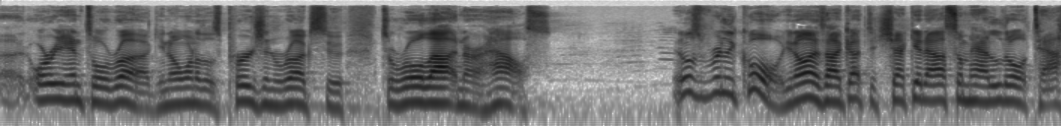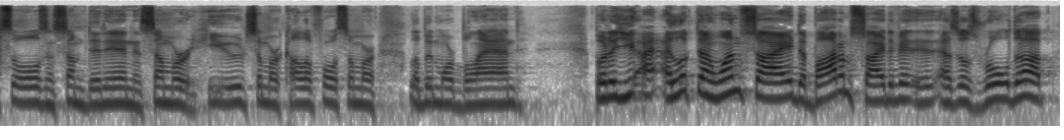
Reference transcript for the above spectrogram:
an oriental rug, you know, one of those Persian rugs to, to roll out in our house. It was really cool, you know, as I got to check it out. Some had little tassels and some didn't, and some were huge, some were colorful, some were a little bit more bland. But I looked on one side, the bottom side of it, as it was rolled up,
